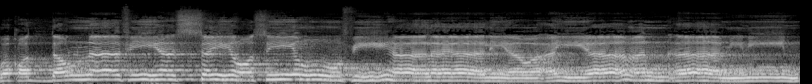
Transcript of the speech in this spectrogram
وقدرنا فيها السير سيروا فيها ليالي وأياما آمنين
